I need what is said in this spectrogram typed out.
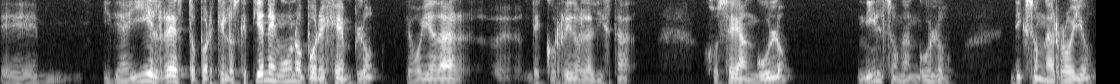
y de ahí el resto, porque los que tienen uno, por ejemplo, le voy a dar de corrido la lista, José Angulo, Nilson Angulo, Dixon Arroyo,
